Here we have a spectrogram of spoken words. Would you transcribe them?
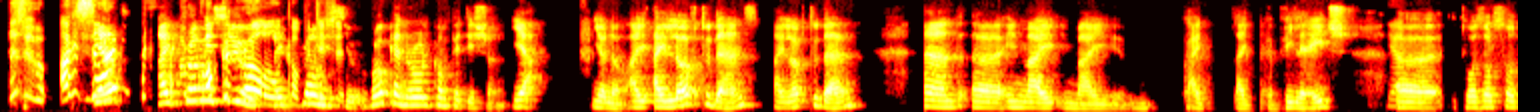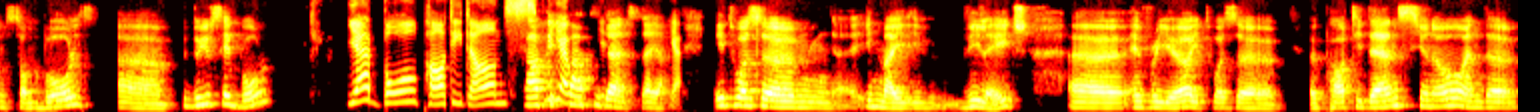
I'm sorry. I promise rock and you, roll I promise you, rock and roll competition. Yeah, you know, I I love to dance. I love to dance, and uh, in my in my quite like a village, Yeah. uh, it was also some balls. Um, do you say ball? Yeah, ball, party, dance. Party, yeah, party yeah. dance. Yeah, yeah. Yeah. It was um, in my village. Uh, every year it was a, a party dance, you know, and uh,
